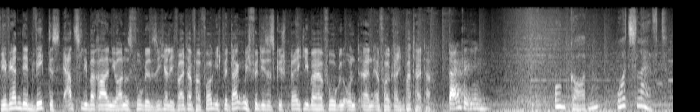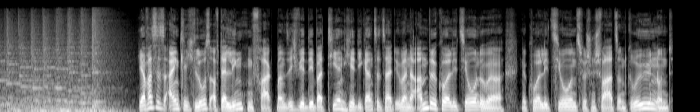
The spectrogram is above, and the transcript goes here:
Wir werden den Weg des erzliberalen Johannes Vogel sicherlich weiter verfolgen. Ich bedanke mich für dieses Gespräch, lieber Herr Vogel, und einen erfolgreichen Parteitag. Danke Ihnen. Und Gordon, what's left? Ja, was ist eigentlich los auf der Linken, fragt man sich. Wir debattieren hier die ganze Zeit über eine Ampelkoalition, über eine Koalition zwischen Schwarz und Grün und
